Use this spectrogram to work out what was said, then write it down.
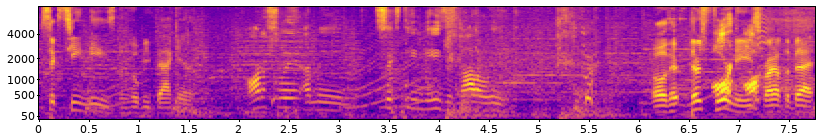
16 knees, and he'll be back in. Honestly, I mean, 16 knees is not a lead. Oh, there, there's four Oh, knees oh. right off the bat.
